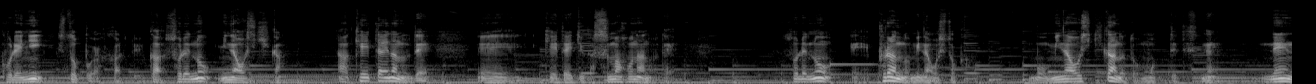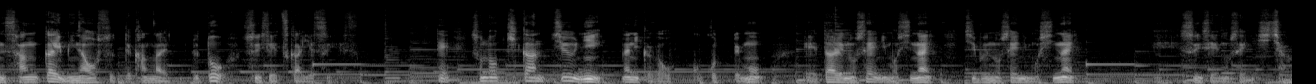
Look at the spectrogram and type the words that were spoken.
これにストップがかかるというかそれの見直し期間。あ携帯なので、えー、携帯というかスマホなのでそれの、えー、プランの見直しとかもう見直し期間だと思ってですね年3回見直すって考えると水星使いやすいです。でその期間中に何かが起こっても、えー、誰のせいにもしない自分のせいにもしないえー、彗星のせいにしちゃうっ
